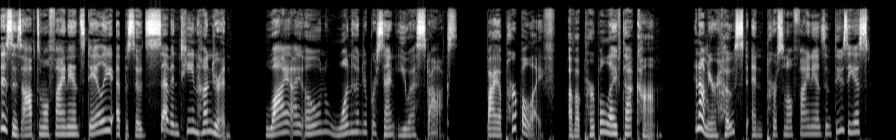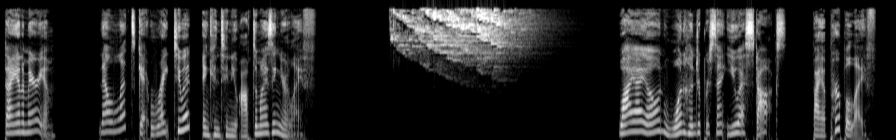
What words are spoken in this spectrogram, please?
This is Optimal Finance Daily, episode 1700 Why I Own 100% US Stocks by a Purple Life of a purplelife.com. And I'm your host and personal finance enthusiast, Diana Merriam. Now let's get right to it and continue optimizing your life. Why I Own 100% US Stocks by a Purple Life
